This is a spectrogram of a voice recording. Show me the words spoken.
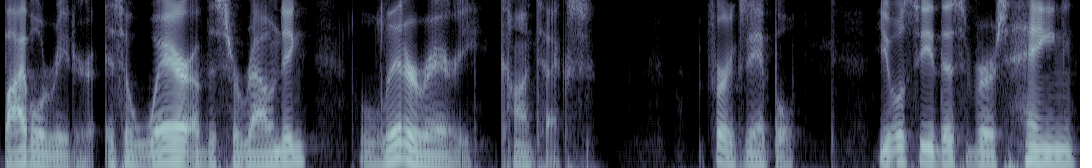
Bible reader is aware of the surrounding literary context. For example, you will see this verse hanging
